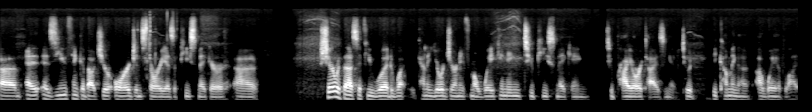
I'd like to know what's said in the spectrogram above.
um, as, you think about your origin story as a peacemaker, uh, share with us, if you would, what kind of your journey from awakening to peacemaking to prioritizing it to it becoming a, a way of life.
